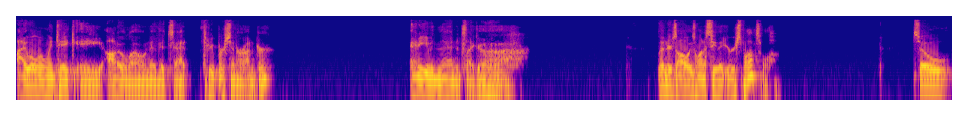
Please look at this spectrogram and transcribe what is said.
I will only take a auto loan if it's at 3% or under. And even then, it's like, ugh. Lenders always want to see that you're responsible. So,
